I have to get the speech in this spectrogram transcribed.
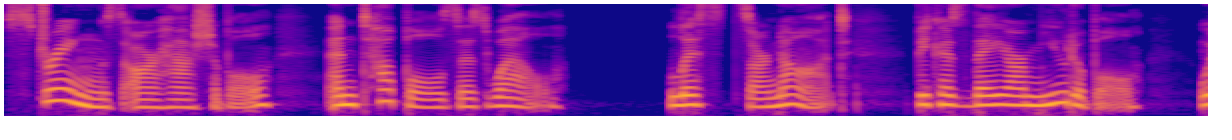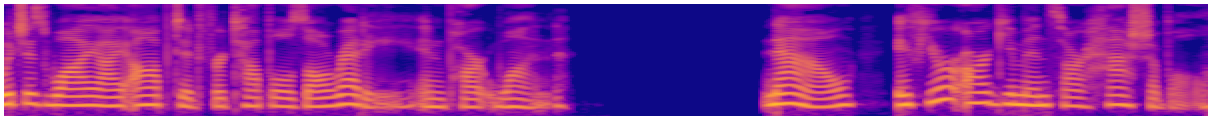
Strings are hashable, and tuples as well. Lists are not, because they are mutable, which is why I opted for tuples already in part 1. Now, if your arguments are hashable,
